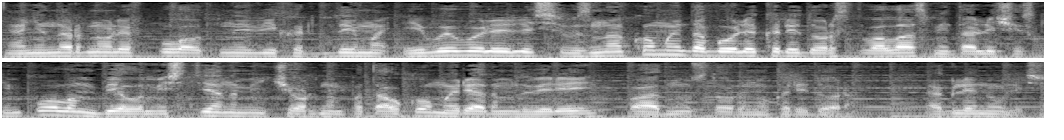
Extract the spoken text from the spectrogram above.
они нырнули в плотный вихрь дыма и вывалились в знакомый до боли коридор ствола с металлическим полом, белыми стенами, черным потолком и рядом дверей по одну сторону коридора. Оглянулись.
